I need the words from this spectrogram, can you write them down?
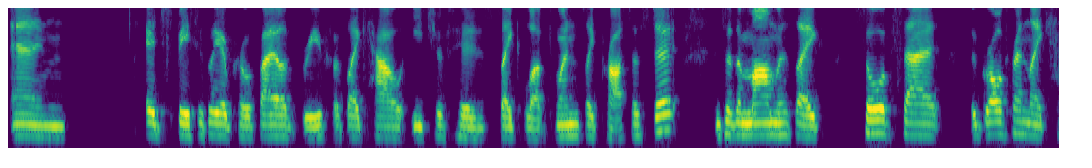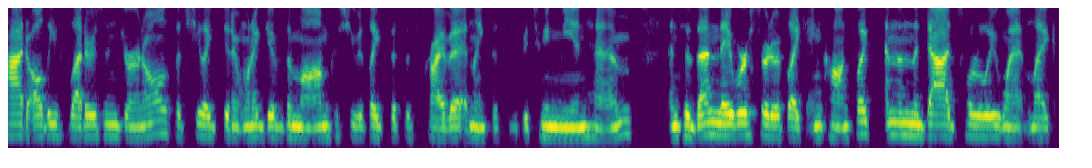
And it's basically a profile of grief of like how each of his like loved ones like processed it. And so the mom was like so upset the girlfriend like had all these letters and journals that she like didn't want to give the mom because she was like this is private and like this is between me and him and so then they were sort of like in conflict and then the dad totally went like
